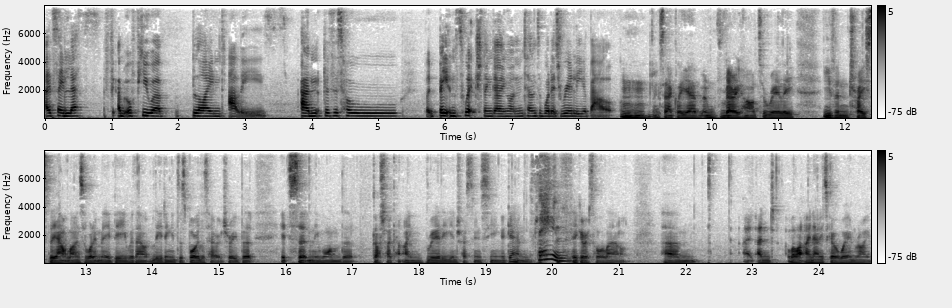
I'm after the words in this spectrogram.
I'd say less f- or fewer blind alleys. And there's this whole like bait and switch thing going on in terms of what it's really about. hmm exactly, yeah, and very hard to really even trace the outlines of what it may be without leading into spoiler territory. But it's certainly one that, gosh, I can, I'm really interested in seeing again, just to figure it all out. Um, and, and well, I now need to go away and write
